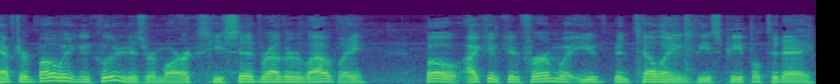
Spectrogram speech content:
After Bo had concluded his remarks, he said rather loudly, Bo, I can confirm what you've been telling these people today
